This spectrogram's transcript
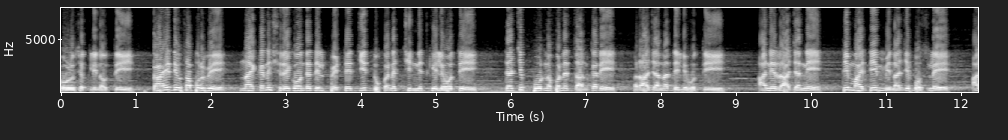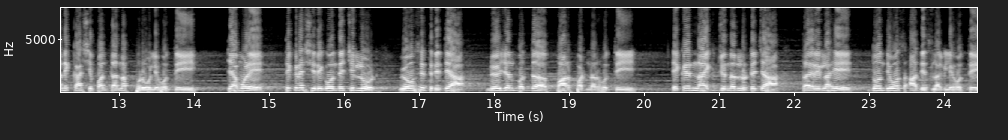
कळू शकली नव्हती. काही दिवसापूर्वी नायकांनी श्रीगोंद्यातील पेठेत जी दुकाने चिन्हित केली होती त्याची पूर्णपणे जाणकारी राजांना दिली होती. आणि राजांनी ती माहिती मीनाजी भोसले आणि काशीपंतांना पुरवली होती. त्यामुळे तिकडे श्रीगोंद्याची लूट व्यवस्थितरित्या नियोजनबद्ध पार पडणार होती. इकडे नाईक जुन्नर लुटेच्या तयारीलाही दोन दिवस आधीच लागले होते.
